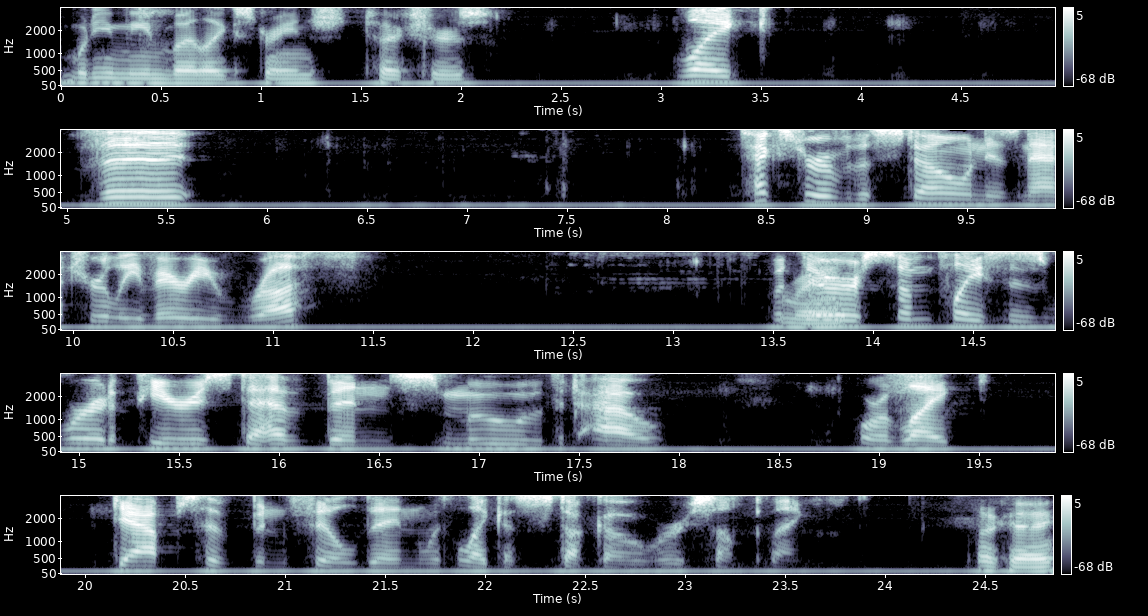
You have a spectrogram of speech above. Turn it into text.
What do you mean by like strange textures? like the texture of the stone is naturally very rough but there are some places where it appears to have been smoothed out or like gaps have been filled in with like a stucco or something Okay.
